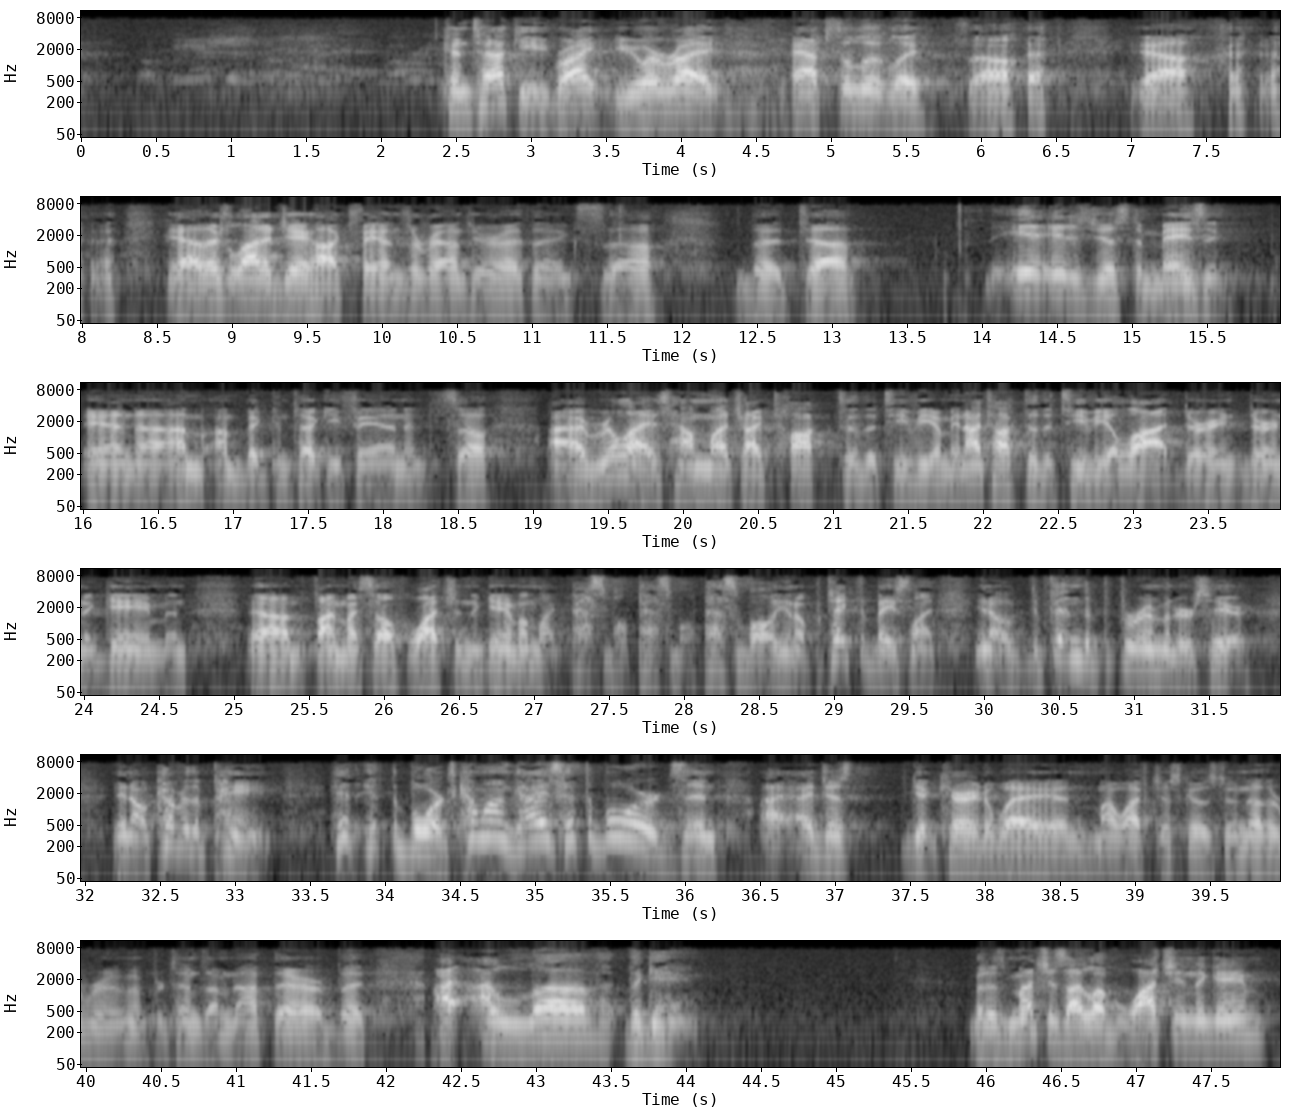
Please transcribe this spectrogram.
Kentucky, right? You are right. Absolutely. So, yeah, yeah. There's a lot of Jayhawk fans around here, I think. So, but uh, it, it is just amazing, and uh, I'm I'm a big Kentucky fan, and so I realize how much I talk to the TV. I mean, I talk to the TV a lot during during a game, and um, find myself watching the game. I'm like, pass the ball, pass the ball, pass the ball. You know, protect the baseline. You know, defend the perimeters here. You know, cover the paint. Hit hit the boards. Come on, guys, hit the boards. And I, I just get carried away, and my wife just goes to another room and pretends I'm not there. But I, I love the game. But as much as I love watching the game,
